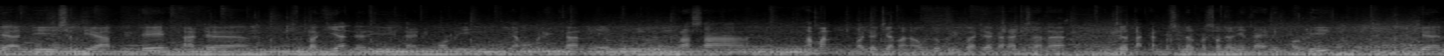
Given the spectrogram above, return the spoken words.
dan di setiap titik ada bagian dari TNI Polri yang memberikan rasa aman kepada jamaah untuk beribadah karena di sana diletakkan personel-personelnya TNI Polri. Dan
